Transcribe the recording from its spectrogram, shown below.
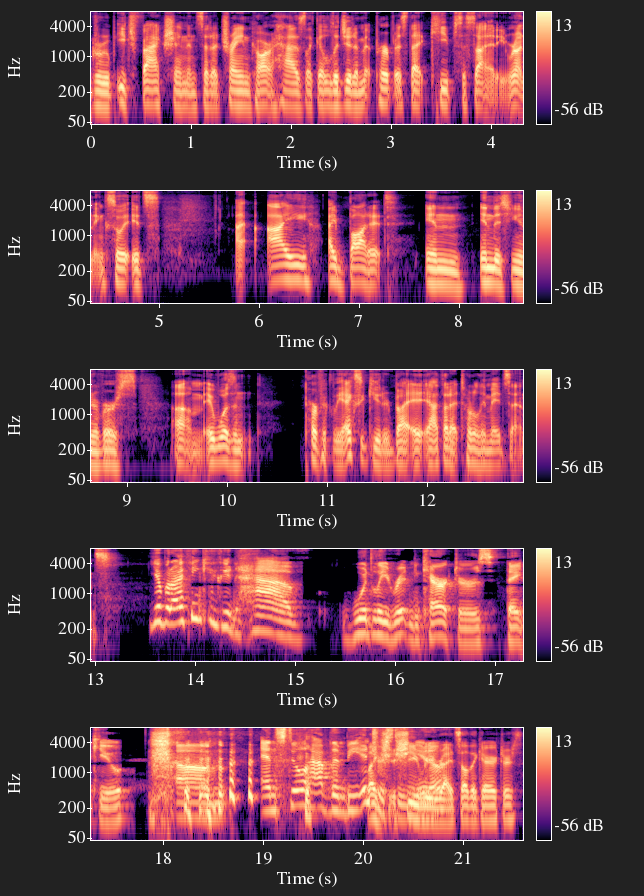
group, each faction, instead of train car, has like a legitimate purpose that keeps society running. So it's I I, I bought it in in this universe. Um, it wasn't perfectly executed, but I, I thought it totally made sense. Yeah, but I think you can have Woodley written characters. Thank you, um, and still have them be Like interesting. she you know? rewrites all the characters.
